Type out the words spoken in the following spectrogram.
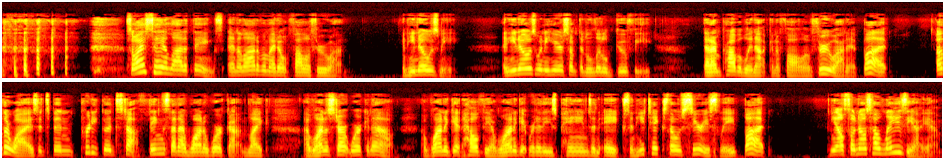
so I say a lot of things, and a lot of them I don't follow through on. And he knows me. And he knows when he hears something a little goofy that I'm probably not going to follow through on it. But otherwise, it's been pretty good stuff. Things that I want to work on, like I want to start working out. I want to get healthy. I want to get rid of these pains and aches. And he takes those seriously, but he also knows how lazy I am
